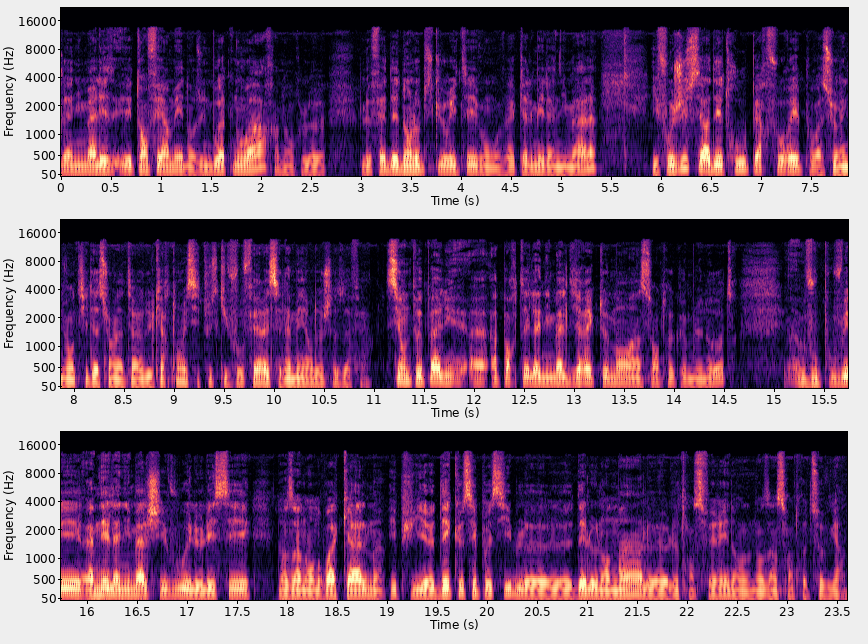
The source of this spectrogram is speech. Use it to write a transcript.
L'animal est, enfermé dans une boîte noire, donc le, le fait d'être dans l'obscurité va calmer l'animal. Il faut juste faire des trous perforés pour assurer une ventilation à l'intérieur du carton et c'est tout ce qu'il faut faire et c'est la meilleure des choses à faire. Si on ne peut pas euh, apporter l'animal directement à un centre comme le nôtre, vous pouvez amener l'animal chez vous et le laisser dans un endroit calme et puis euh, dès que c'est possible, dès le lendemain, le, transférer dans, un centre de sauvegarde.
